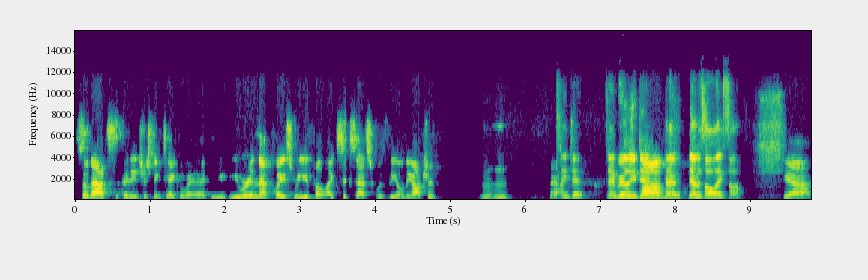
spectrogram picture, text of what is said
So that's an interesting takeaway that you, you were in that place where you felt like success was the only option. Mm-hmm. Yeah. I did. I really did. Um, that, that was all I saw. Yeah.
